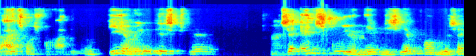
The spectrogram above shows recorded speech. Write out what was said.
legetøjsforretningerne, de har jo disk med. Så alt skulle jo hentes hjem fra USA.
